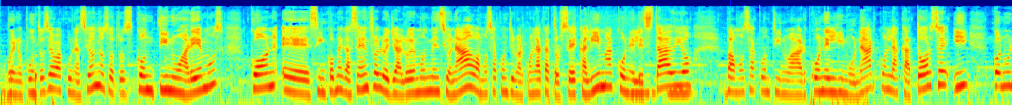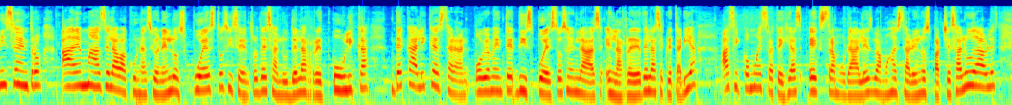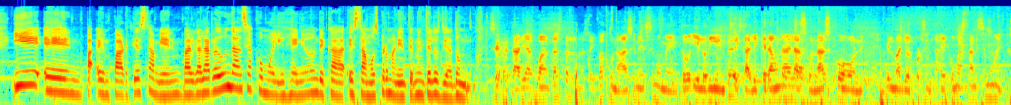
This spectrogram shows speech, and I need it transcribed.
Bueno, puntos de vacunación, nosotros continuaremos con eh, cinco megacentros, lo, ya lo hemos mencionado, vamos a continuar con la 14 de Calima, con el estadio, vamos a continuar con el Limonar, con la 14 y con Unicentro, además de la vacunación en los puestos y centros de salud de la red pública de Cali que estarán obviamente dispuestos en las, en las redes de la Secretaría, así como estrategias extramurales, vamos a estar en los parches saludables y en, en parques también, valga la redundancia, como el ingenio donde estamos permanentemente los días domingos. Secretaria, ¿cuántas personas hay vacunadas en este momento? Y el oriente de Cali, que era una de las zonas con el mayor porcentaje, ¿cómo está en este momento?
